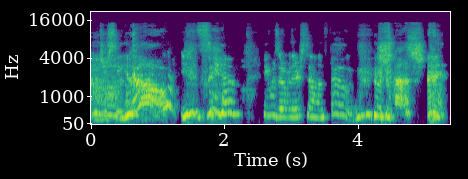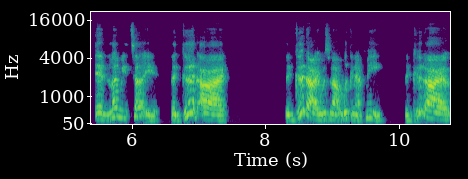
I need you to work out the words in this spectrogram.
Did you see him? No. You didn't see him? He was over there selling food. Shush. and let me tell you, the good eye, the good eye was not looking at me. The good eye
